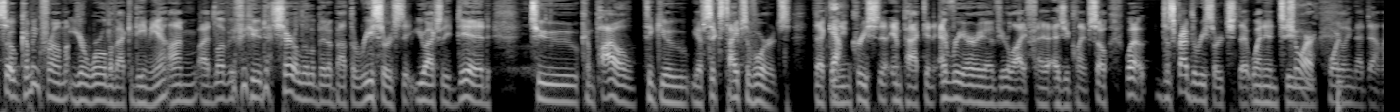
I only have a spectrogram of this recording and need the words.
So, coming from your world of academia, I'm I'd love if you'd share a little bit about the research that you actually did to compile. I think you you have six types of words that can yeah. increase impact in every area of your life, uh, as you claim. So, what describe the research that went into sure. boiling that down?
